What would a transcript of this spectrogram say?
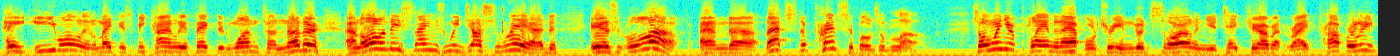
hate evil, it'll make us be kindly affected one to another, and all of these things we just read is love, and uh, that's the principles of love. So when you plant an apple tree in good soil and you take care of it right properly,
